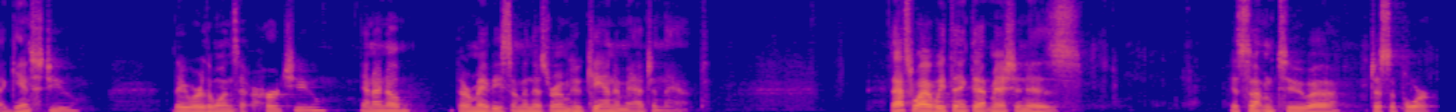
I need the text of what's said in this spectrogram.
against you. They were the ones that hurt you. And I know there may be some in this room who can imagine that. That's why we think that mission is, is something to, uh, to support.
